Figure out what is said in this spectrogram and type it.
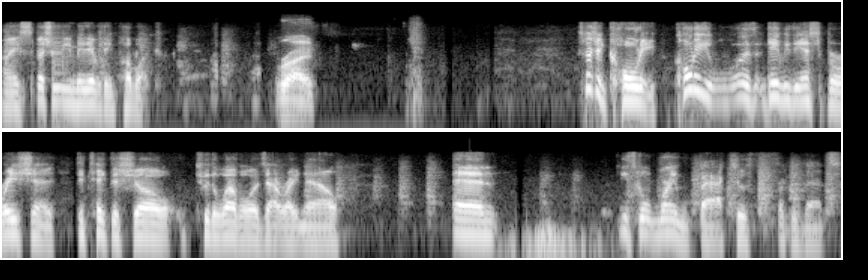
I mean, especially when you made everything public. Right. especially Cody. Cody was gave me the inspiration to take the show to the level it's at right now, and he's going running back to freaking Vince.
